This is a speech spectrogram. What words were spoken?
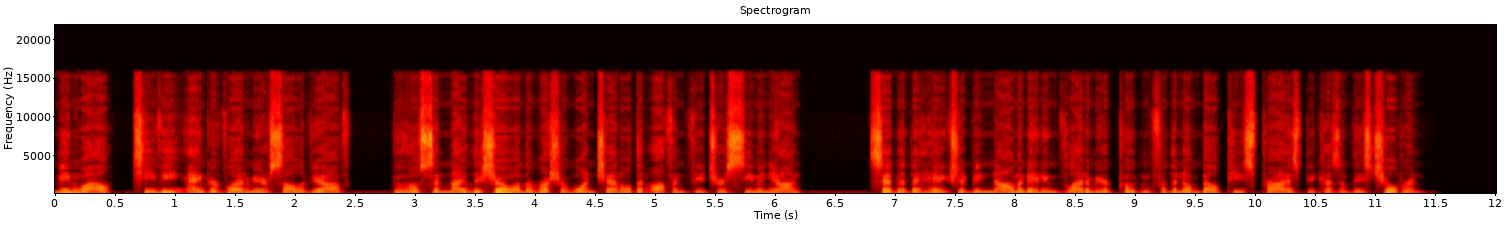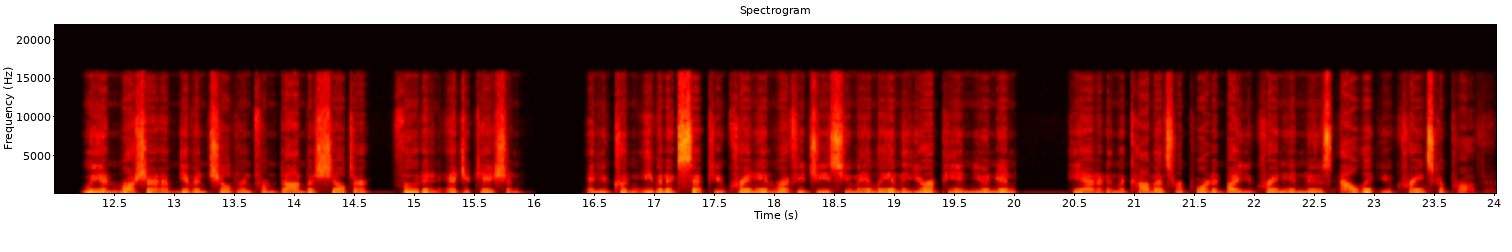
Meanwhile, TV anchor Vladimir Solovyov, who hosts a nightly show on the Russia One channel that often features Simonyan, said that The Hague should be nominating Vladimir Putin for the Nobel Peace Prize because of these children. We in Russia have given children from Donbas shelter, food and education. And you couldn't even accept Ukrainian refugees humanely in the European Union, he added in the comments reported by Ukrainian news outlet Ukrainska Pravda.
